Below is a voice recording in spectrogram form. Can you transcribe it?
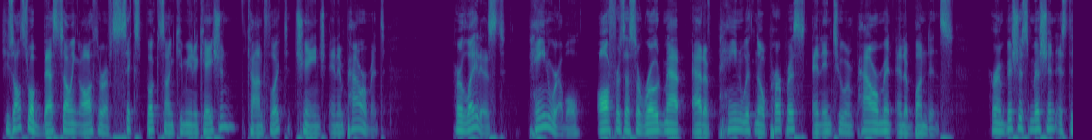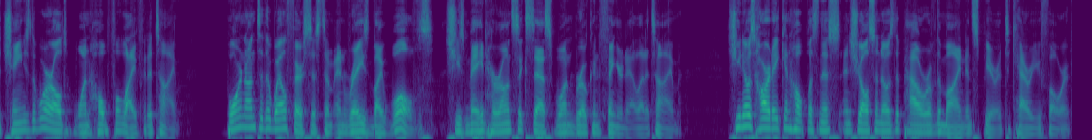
She's also a best selling author of six books on communication, conflict, change, and empowerment. Her latest, Pain Rebel, offers us a roadmap out of pain with no purpose and into empowerment and abundance. Her ambitious mission is to change the world one hopeful life at a time. Born onto the welfare system and raised by wolves, she's made her own success one broken fingernail at a time. She knows heartache and hopelessness, and she also knows the power of the mind and spirit to carry you forward.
